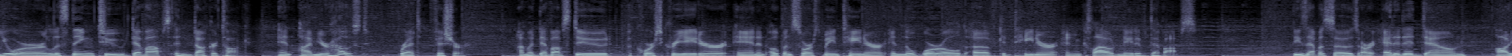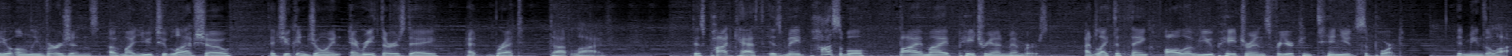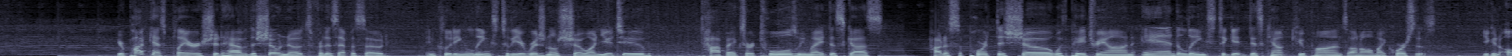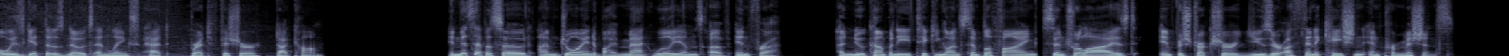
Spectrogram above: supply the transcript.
You're listening to DevOps and Docker Talk, and I'm your host, Bret Fisher. I'm a DevOps dude, a course creator, and an open source maintainer in the world of container and cloud native DevOps. These episodes are edited down, audio only versions of my YouTube live show that you can join every Thursday at bret.live. This podcast is made possible by my Patreon members. I'd like to thank all of you patrons for your continued support. It means a lot. Your podcast player should have the show notes for this episode, including links to the original show on YouTube, topics or tools we might discuss, how to support this show with Patreon, and links to get discount coupons on all my courses. You can always get those notes and links at bretfisher.com. In this episode, I'm joined by Matt Williams of Infra, a new company taking on simplifying centralized infrastructure, user authentication, and permissions.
